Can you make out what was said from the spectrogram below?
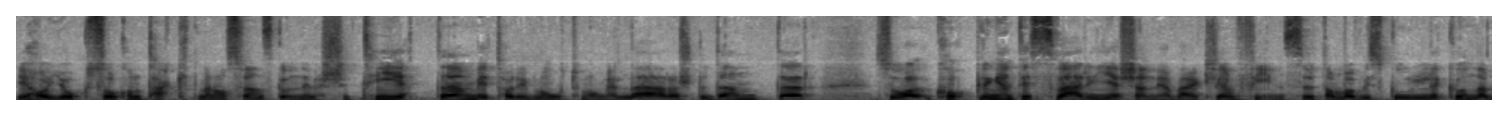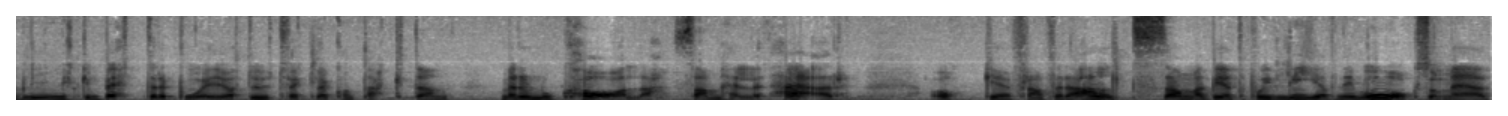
Vi har ju också kontakt med de svenska universiteten, vi tar emot många lärarstudenter. Så kopplingen till Sverige känner jag verkligen finns. Utan vad vi skulle kunna bli mycket bättre på är ju att utveckla kontakten med det lokala samhället här. Och framför framförallt samarbeta på elevnivå också med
